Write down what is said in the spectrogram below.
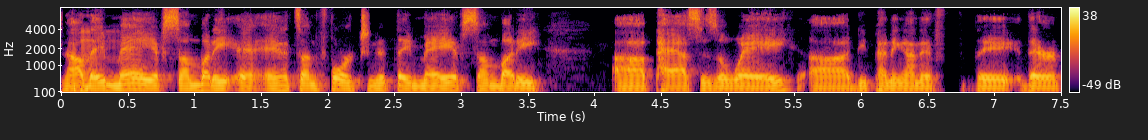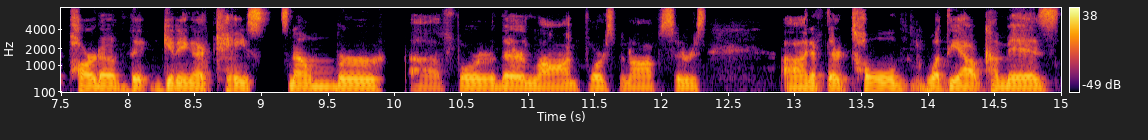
Now mm-hmm. they may, if somebody, and it's unfortunate, they may if somebody uh, passes away, uh, depending on if they they're part of the getting a case number uh, for their law enforcement officers, uh, and if they're told what the outcome is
